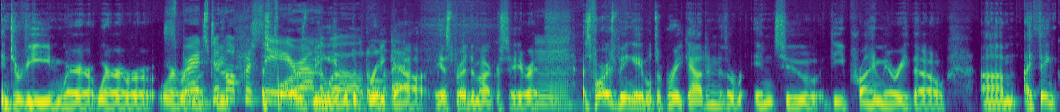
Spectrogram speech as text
intervene where wherever wherever spread it must democracy be. As far as being world, able to break out, yeah, spread democracy, right? Mm. As far as being able to break out into the into the primary, though, um, I think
